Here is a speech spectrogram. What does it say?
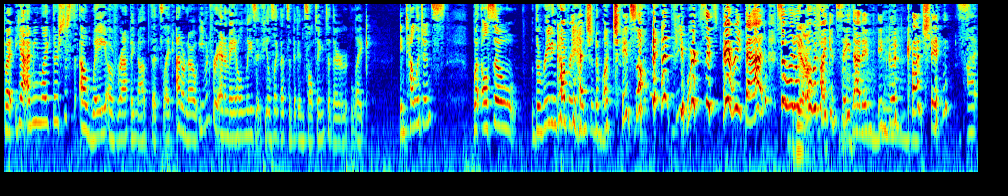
but yeah, I mean, like, there's just a way of wrapping up that's like, I don't know, even for anime onlys, it feels like that's a bit insulting to their, like, intelligence, but also the reading comprehension among Chainsaw Man viewers is very bad, so I don't Yeah. know if I can say that in, in good conscience. I,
